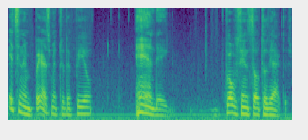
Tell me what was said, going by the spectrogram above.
It's an embarrassment to the field and a gross insult to the actors.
